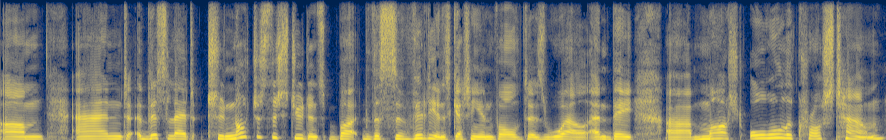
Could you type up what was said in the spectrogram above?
um, and this led to not just the students but the civilians getting involved as well, and they uh, marched all across town.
